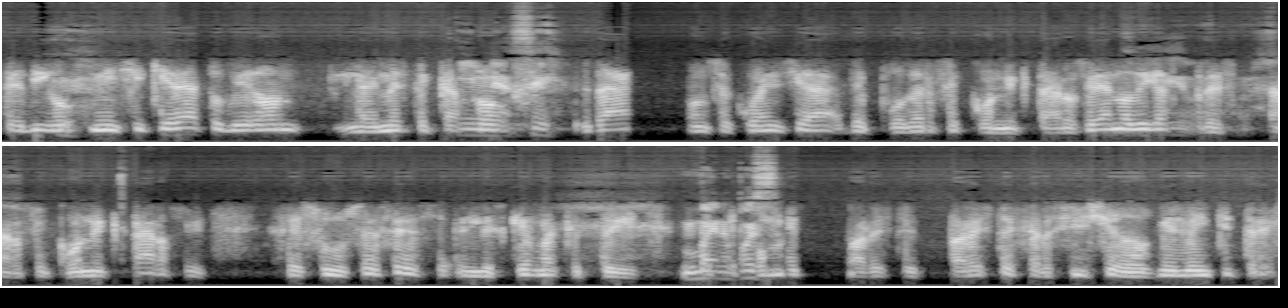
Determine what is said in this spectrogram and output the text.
te digo, ni siquiera tuvieron en este caso la consecuencia de poderse conectar. O sea, no digas presentarse, conectarse. Jesús, ese es el esquema que te, bueno, pues, para este para este ejercicio 2023.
